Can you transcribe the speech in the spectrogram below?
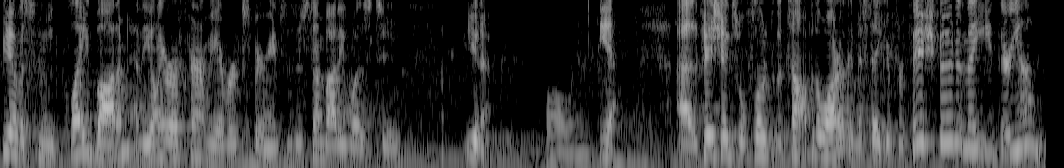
We have a smooth clay bottom, and the only rough current we ever experience is if somebody was to, you know, fall in. yeah. Uh, the fish eggs will float to the top of the water. They mistake it for fish food, and they eat their young.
